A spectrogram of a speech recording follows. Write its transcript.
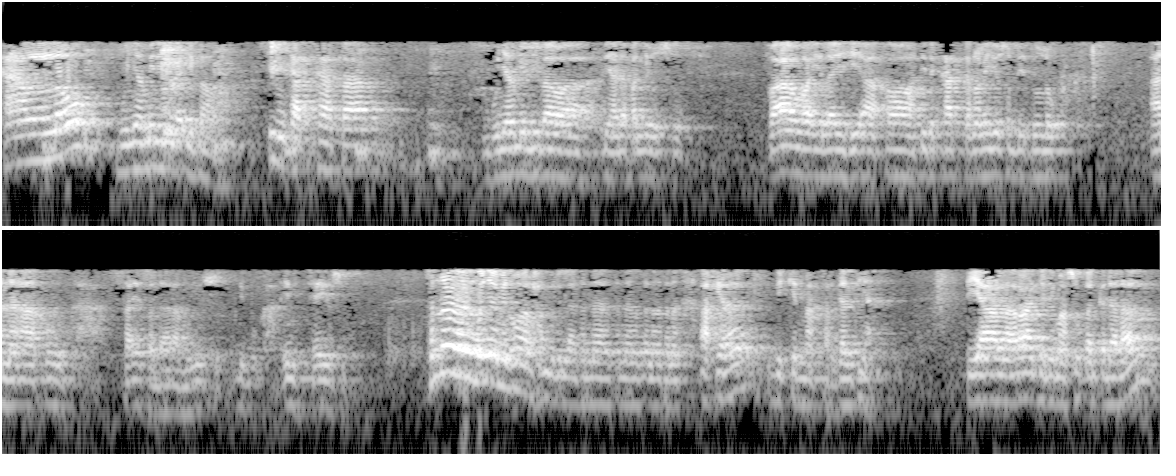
Kalau Bunyamin juga dibawa, singkat kata, Bunyamin dibawa di hadapan Yusuf. Fawa ilaihi akhah didekatkan oleh Yusuf diteluk. Anak aku, saya saudaramu Yusuf dibuka. Ini saya Yusuf. Senang Bunyamin, oh alhamdulillah senang, senang, senang, senang. Akhirnya bikin makar gantian. Piala raja dimasukkan ke dalam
